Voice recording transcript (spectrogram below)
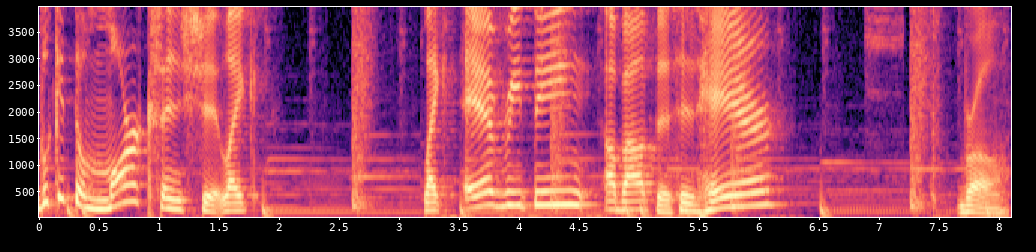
look at the marks and shit. Like, like everything about this. His hair. Bro.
